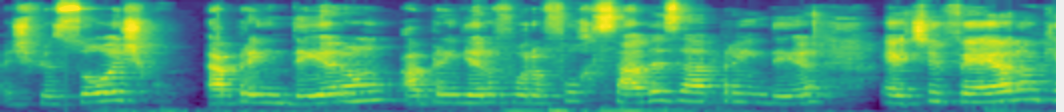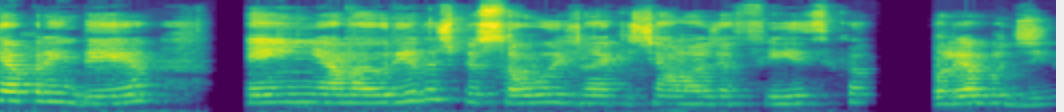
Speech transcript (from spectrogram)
As pessoas aprenderam, aprenderam, foram forçadas a aprender. É, tiveram que aprender. Em a maioria das pessoas né, que tinham loja física, eu lembro disso.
